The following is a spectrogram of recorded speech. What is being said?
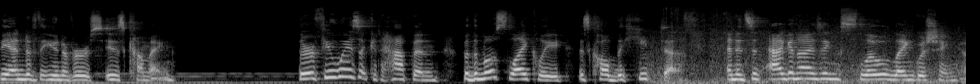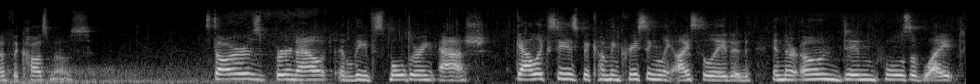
The end of the universe is coming. There are a few ways it could happen, but the most likely is called the heat death and it's an agonizing, slow languishing of the cosmos. Stars burn out and leave smoldering ash. Galaxies become increasingly isolated in their own dim pools of light.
